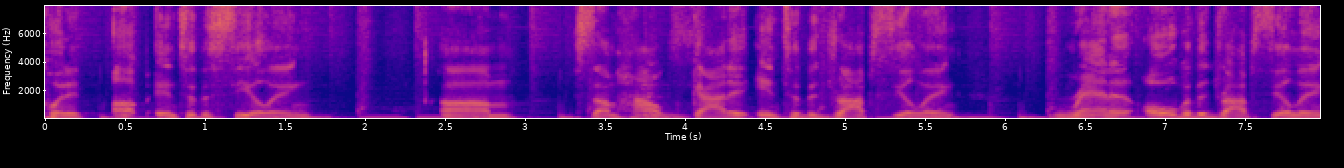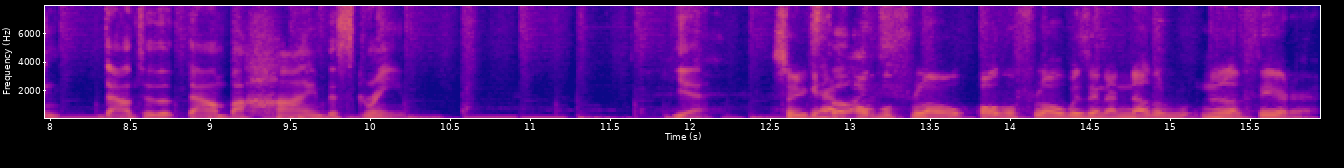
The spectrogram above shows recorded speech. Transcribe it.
put it up into the ceiling um somehow Nice. got it into the drop ceiling ran it over the drop ceiling down to the down behind the screen yeah So you can have So- overflow. Overflow was in another another theater.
